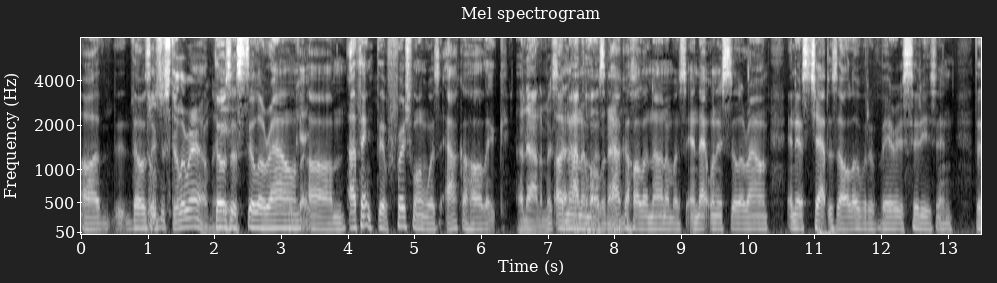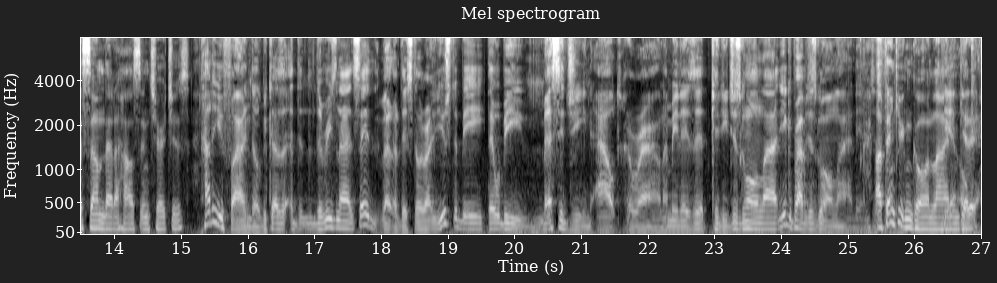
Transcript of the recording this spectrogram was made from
Uh, those, those are, are, still around. Those are still around. Okay. Um, I think the first one was Alcoholic Anonymous. Anonymous. Alcohol Anonymous. Alcohol Anonymous, and that one is still around. And there's chapters all over the various cities and there's some that are housed in churches. How do you find those? Because uh, the, the reason I say they're still around, it used to be there would be messaging out around. I mean, is it? Can you just go online? You could probably just go online then. I think you can go online yeah, and get okay. it.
